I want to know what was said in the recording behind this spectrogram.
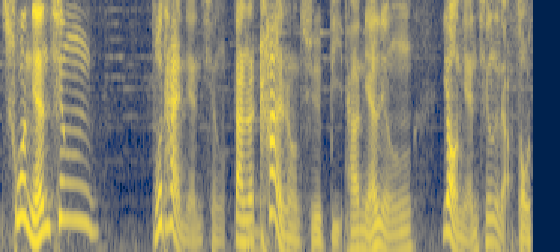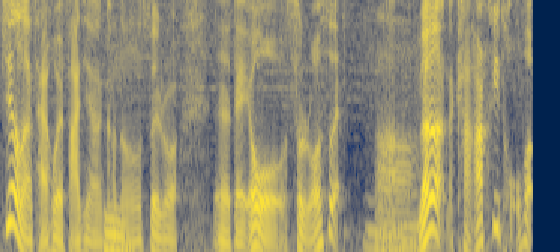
说年轻不太年轻，但是看上去比他年龄要年轻一点。走近了才会发现，可能岁数呃得有四十多岁。嗯。哦。远远的看还是黑头发，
